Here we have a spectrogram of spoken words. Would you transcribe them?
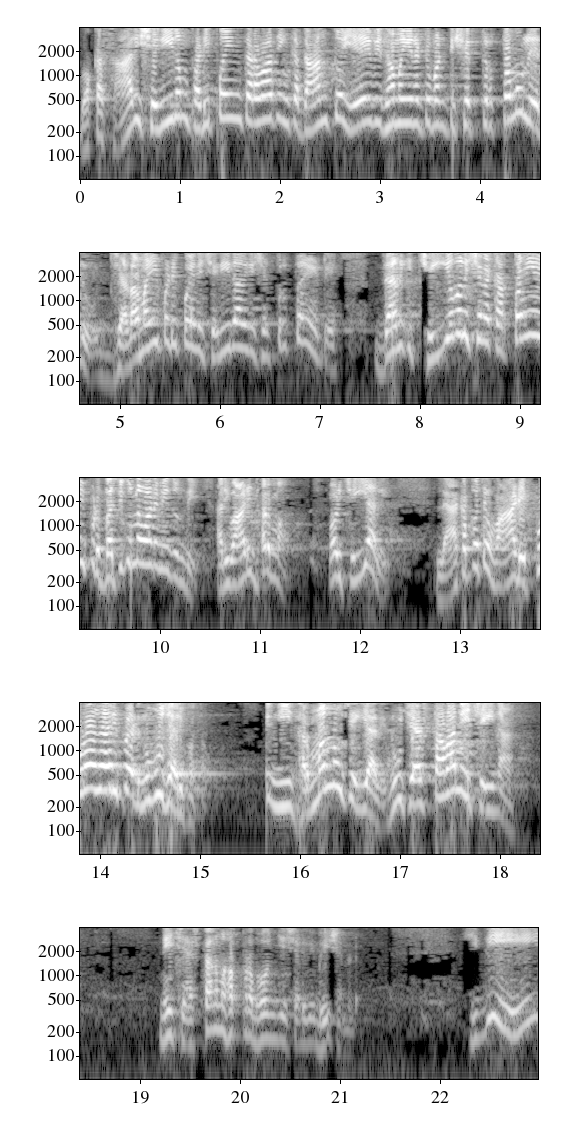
ఒకసారి శరీరం పడిపోయిన తర్వాత ఇంకా దాంతో ఏ విధమైనటువంటి శత్రుత్వము లేదు జడమై పడిపోయిన శరీరానికి శత్రుత్వం ఏంటి దానికి చెయ్యవలసిన కర్తవ్యం ఇప్పుడు బతికున్నవాడి మీద ఉంది అది వాడి ధర్మం వాడు చెయ్యాలి లేకపోతే వాడెప్పుడో జారిపోయాడు నువ్వు జారిపోతావు నీ ధర్మం నువ్వు చెయ్యాలి నువ్వు చేస్తావా నీ చెయ్యినా నీ చేస్తాను మహాప్రభోం చేశాడు విభీషణుడు. ఇది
